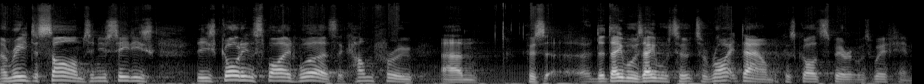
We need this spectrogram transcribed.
and read the Psalms, and you see these, these God inspired words that come through um, because uh, that David was able to, to write down because God's Spirit was with him.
